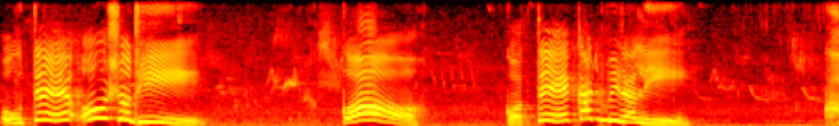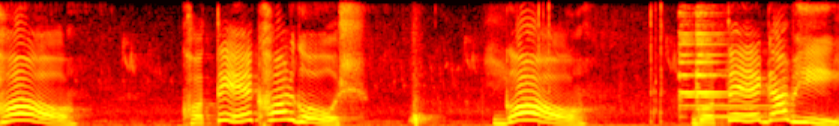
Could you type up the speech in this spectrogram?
ওতে ঔষধি। ক, কতে কাঠবিড়ালি। খ, খতে খরগোশ। গ, গতে গাভী।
